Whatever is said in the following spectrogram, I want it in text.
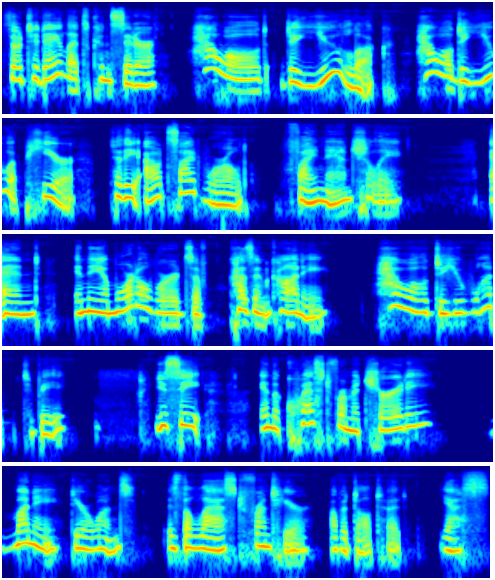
So today, let's consider how old do you look? How old do you appear to the outside world financially? And in the immortal words of Cousin Connie, how old do you want to be? You see, in the quest for maturity, Money, dear ones, is the last frontier of adulthood. Yes.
